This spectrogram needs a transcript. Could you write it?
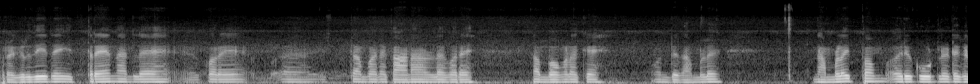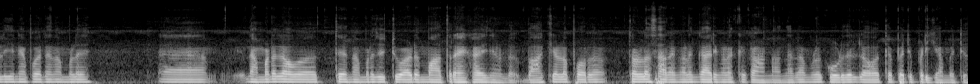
പ്രകൃതിയിൽ ഇത്രയും നല്ല കുറേ ഇഷ്ടം പോലെ കാണാനുള്ള കുറേ സംഭവങ്ങളൊക്കെ ഉണ്ട്. നമ്മൾ നമ്മളിപ്പം ഒരു കൂട്ടിലിട്ട് കളിയിനെ പോലെ നമ്മൾ നമ്മുടെ ലോകത്ത് നമ്മുടെ ചുറ്റുപാടും മാത്രമേ കഴിഞ്ഞുള്ളൂ. ബാക്കിയുള്ള പുറത്തുള്ള സ്ഥലങ്ങളും കാര്യങ്ങളൊക്കെ കാണണം. എന്നാലും നമ്മൾ കൂടുതൽ ലോകത്തെ പറ്റി പഠിക്കാൻ പറ്റൂ.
